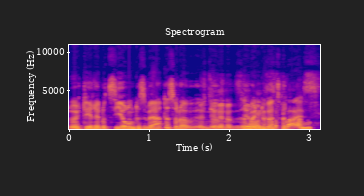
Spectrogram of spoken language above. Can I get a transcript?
durch die Reduzierung des Wertes oder durch die Reduzierung des Supplies.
